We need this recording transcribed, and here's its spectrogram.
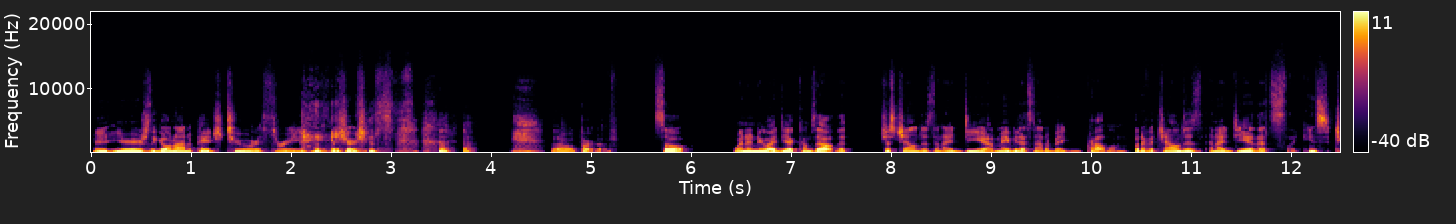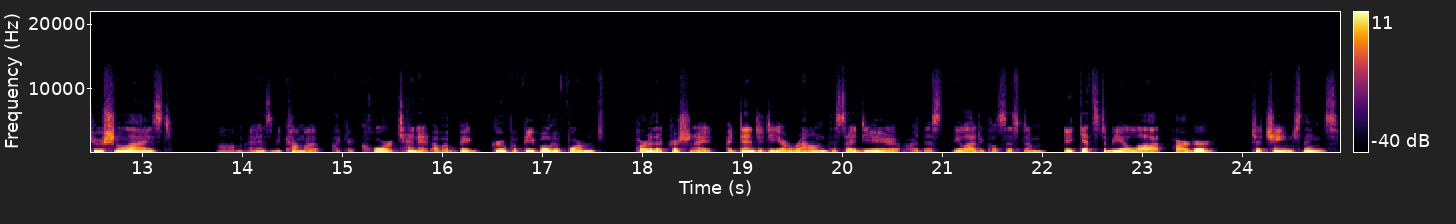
You're usually going on to page two or three of the churches that I'm a part of. So when a new idea comes out that just challenges an idea, maybe that's not a big problem. But if it challenges an idea that's like institutionalized um, and has become a like a core tenet of a big group of people who formed part of their Christian identity around this idea or this theological system, it gets to be a lot harder to change things.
